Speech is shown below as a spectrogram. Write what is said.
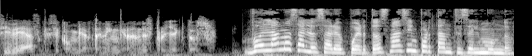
Pequeñas ideas que se convierten en grandes proyectos. Volamos a los aeropuertos más importantes del mundo.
